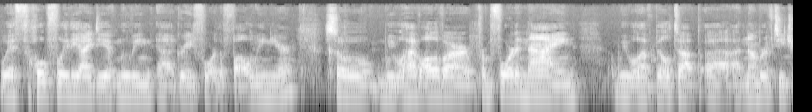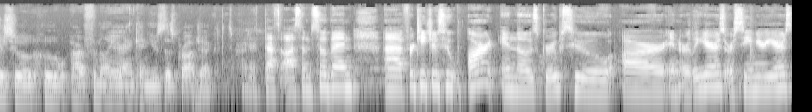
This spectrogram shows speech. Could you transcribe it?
with hopefully the idea of moving uh, grade four the following year. So we will have all of our from four to nine. We will have built up uh, a number of teachers who who are familiar and can use this project. This project, that's awesome. So then, uh, for teachers who aren't in those groups, who are in early years or senior years,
